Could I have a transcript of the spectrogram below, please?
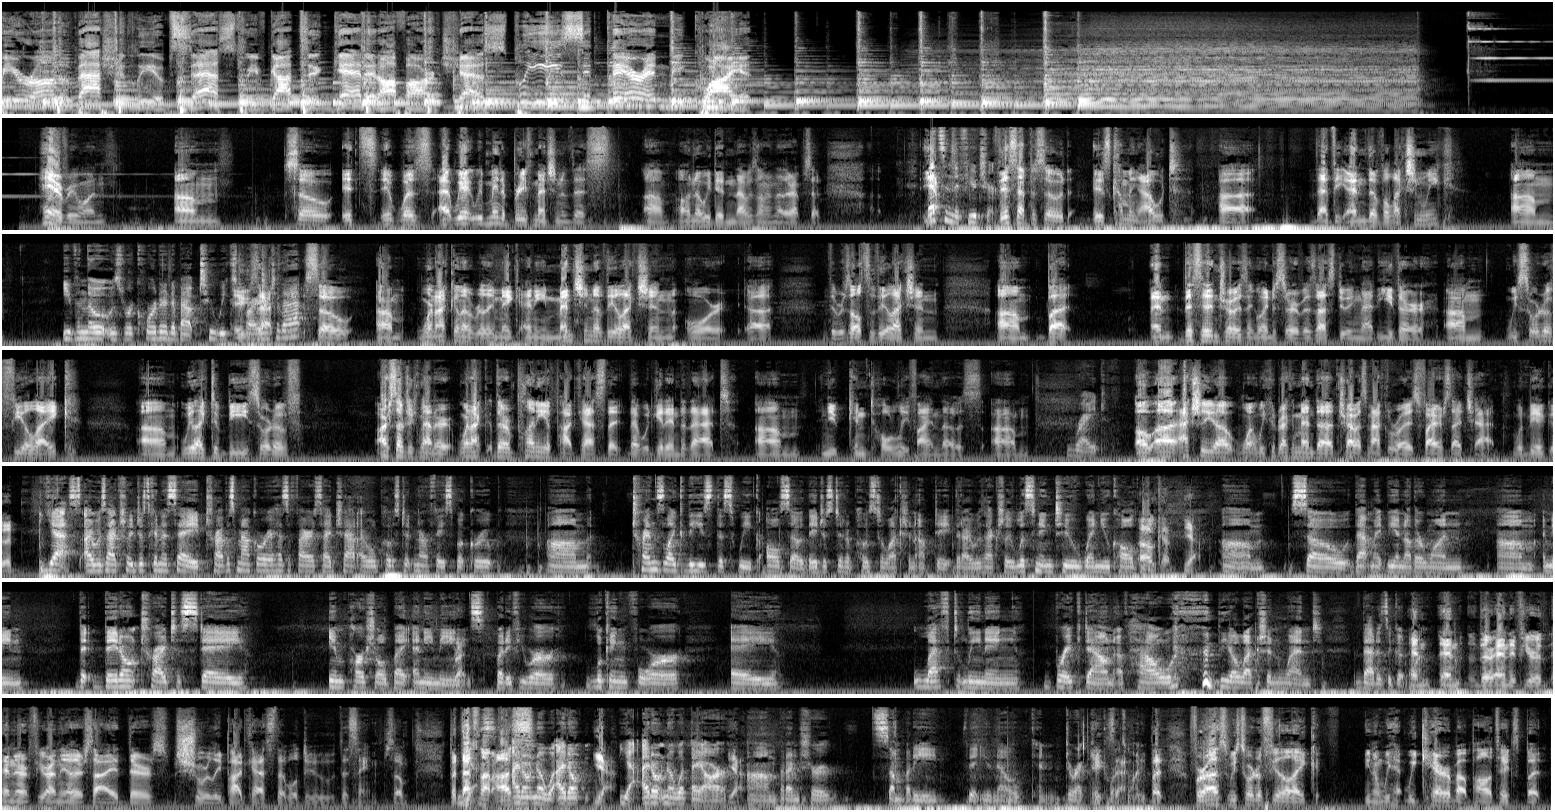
We're unabashedly obsessed. We've got to get it off our chest. Please sit there and be quiet. Hey everyone. Um, so it's it was uh, we we made a brief mention of this. Um, oh no, we didn't. That was on another episode. Uh, That's in the future. This episode is coming out uh, at the end of election week. Um, Even though it was recorded about two weeks exactly. prior to that. So um, we're not going to really make any mention of the election or uh, the results of the election. Um, but and this intro isn't going to serve as us doing that either. Um, we sort of feel like um, we like to be sort of our subject matter. We're not. There are plenty of podcasts that, that would get into that, um, and you can totally find those. Um, Right. Oh, uh, actually, uh, we could recommend uh, Travis McElroy's Fireside Chat would be a good. Yes, I was actually just going to say Travis McElroy has a fireside chat. I will post it in our Facebook group. Um, trends like these this week also. They just did a post election update that I was actually listening to when you called me. Okay, yeah, Um, so that might be another one. Um, I mean, they, they don't try to stay impartial by any means, Right. but if you were looking for a left leaning breakdown of how the election went, that is a good and one. and there and if you're and if you're on the other side, there's surely podcasts that will do the same. So, but that's Yes. not us. I don't know. I don't. Yeah. Yeah. I don't know what they are. Yeah. Um, but I'm sure somebody that you know can direct you towards exactly. one. But for us, we sort of feel like you know we ha- we care about politics, but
